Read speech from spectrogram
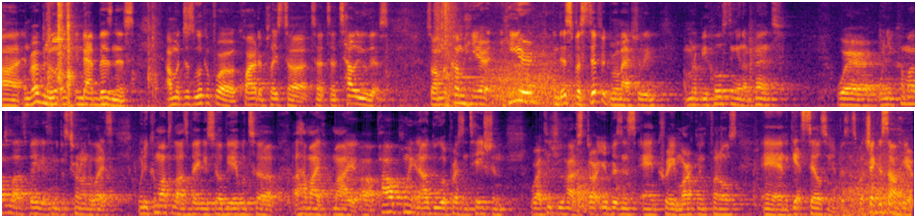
uh, in revenue in, in, that business. I'm just looking for a quieter place to, to, to tell you this. So I'm gonna come here, here in this specific room actually, I'm gonna be hosting an event where when you come out to Las Vegas, let me just turn on the lights. When you come out to Las Vegas, you'll be able to uh, have my, my uh, PowerPoint and I'll do a presentation where I teach you how to start your business and create marketing funnels and get sales in your business. But check this out here.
